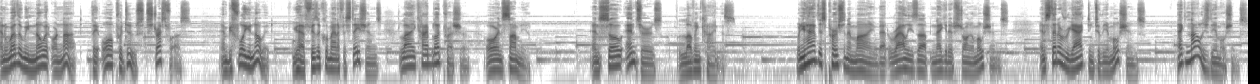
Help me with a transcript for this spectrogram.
and whether we know it or not, they all produce stress for us. And before you know it, you have physical manifestations like high blood pressure or insomnia. And so enters loving kindness. When you have this person in mind that rallies up negative, strong emotions, instead of reacting to the emotions, acknowledge the emotions.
